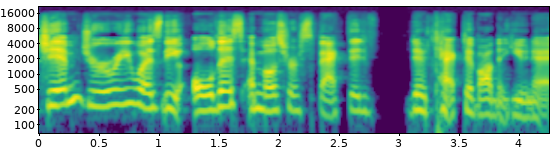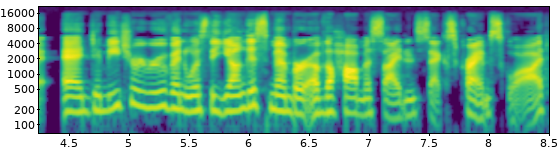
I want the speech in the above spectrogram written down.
Jim Drewry was the oldest and most respected detective on the unit, and Dimitry Ruvin was the youngest member of the homicide and sex crime squad.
